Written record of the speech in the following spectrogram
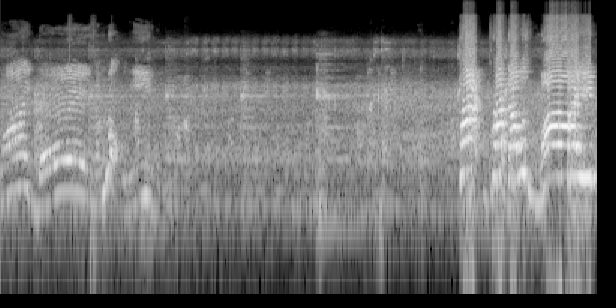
My days, I'm not leaving. Brad, Brad, that was mine!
